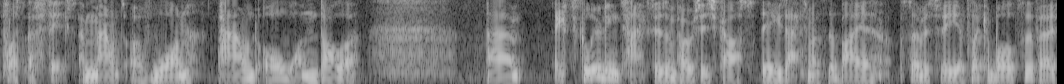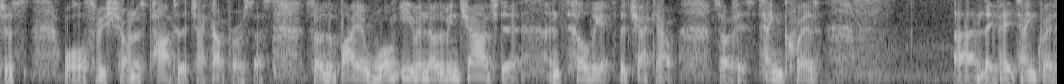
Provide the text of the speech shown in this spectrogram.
plus a fixed amount of one pound or one dollar. Um, excluding taxes and postage costs, the exact amount of the buyer service fee applicable to the purchase will also be shown as part of the checkout process. So the buyer won't even know they've been charged it until they get to the checkout. So if it's 10 quid, um, they pay 10 quid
